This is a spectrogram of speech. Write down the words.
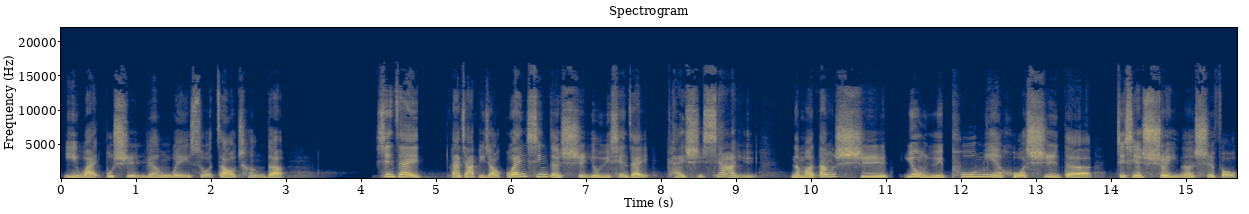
意外，不是人为所造成的。现在大家比较关心的是，由于现在开始下雨，那么当时用于扑灭火势的这些水呢，是否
